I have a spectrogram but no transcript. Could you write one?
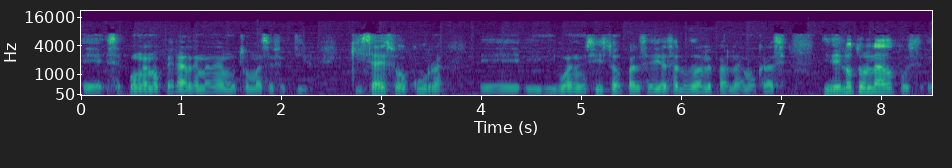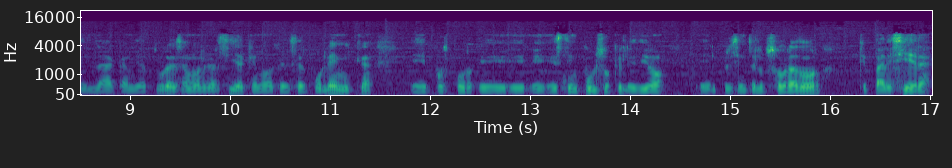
eh, se pongan a operar de manera mucho más efectiva. Quizá eso ocurra. Eh, y, bueno, insisto, me parecería saludable para la democracia. Y del otro lado, pues la candidatura de Samuel García, que no deja de ser polémica, pues por este impulso que le dio el presidente López Obrador, que pareciera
